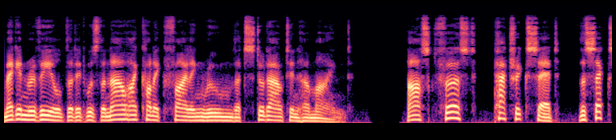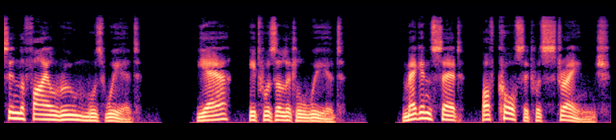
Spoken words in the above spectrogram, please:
Meghan revealed that it was the now iconic filing room that stood out in her mind. Asked first, Patrick said, the sex in the file room was weird. Yeah, it was a little weird. Meghan said, of course it was strange.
